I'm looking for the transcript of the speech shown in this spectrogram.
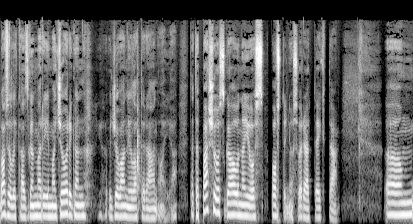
bazilikās, gan Marija Maģori, gan Giovanni Laterāno. Jā. Tātad pašos galvenajos posteņos varētu teikt tā. Um,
